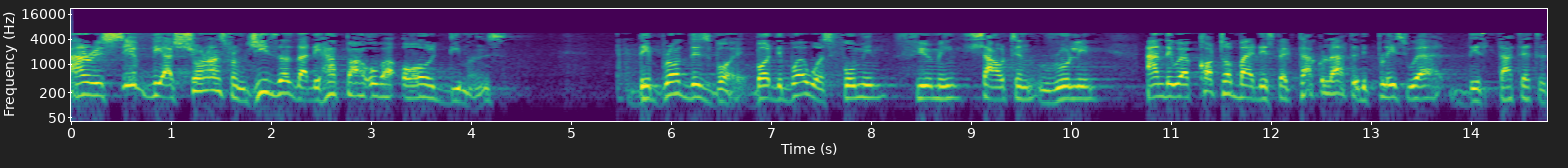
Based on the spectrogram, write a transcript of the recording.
and received the assurance from Jesus that they have power over all demons, they brought this boy. But the boy was foaming, fuming, shouting, rolling, and they were caught up by the spectacular to the place where they started to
